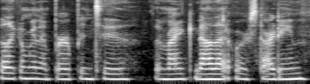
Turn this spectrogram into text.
feel like I'm gonna burp into the mic now that we're starting.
